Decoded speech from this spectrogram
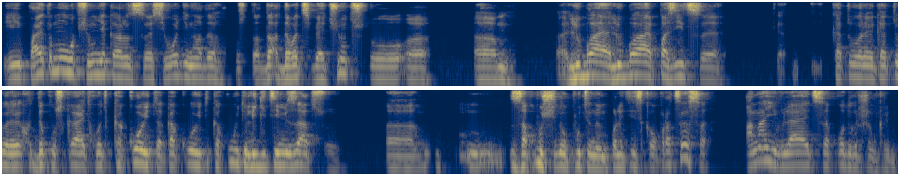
И поэтому, в общем, мне кажется, сегодня надо просто отдавать себе отчет, что э, э, любая, любая позиция которая, которая допускает хоть какую-то какую -то, какую -то легитимизацию э, запущенного Путиным политического процесса, она является подыгрышем Кремля.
